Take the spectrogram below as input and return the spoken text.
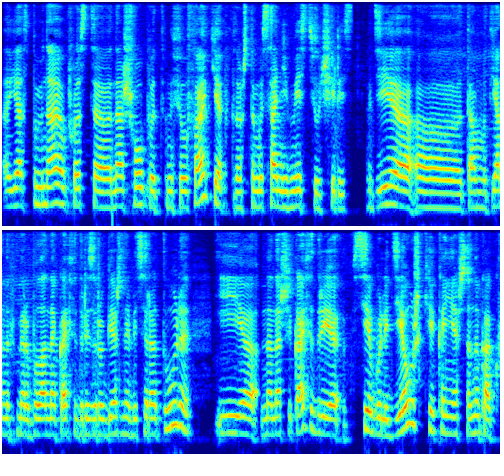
я вспоминаю просто наш опыт на филфаке, потому что мы с Аней вместе учились, где э, там вот я, например, была на кафедре зарубежной литературы, и на нашей кафедре все были девушки, конечно, ну как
